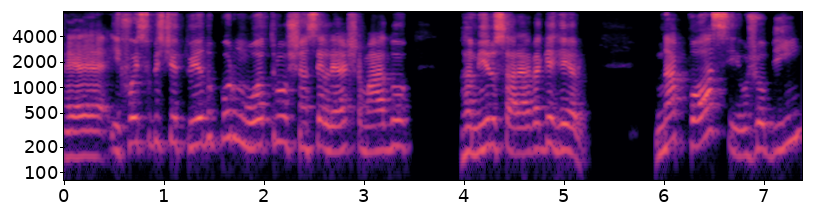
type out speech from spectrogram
é, e foi substituído por um outro chanceler chamado Ramiro Saraiva Guerreiro. Na posse, o Jobim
